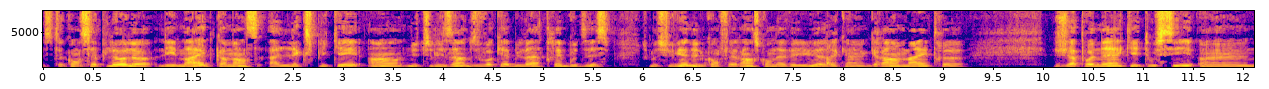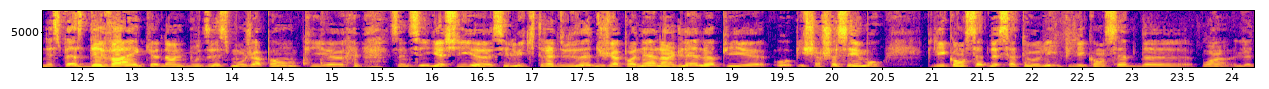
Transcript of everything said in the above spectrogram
ce concept-là, là, les maîtres commencent à l'expliquer en utilisant du vocabulaire très bouddhiste. Je me souviens d'une conférence qu'on avait eue avec un grand maître. euh, japonais qui est aussi un espèce d'évêque dans le bouddhisme au Japon. Puis euh, Sensei Higashi, euh, c'est lui qui traduisait du japonais à l'anglais là, puis euh, oh, puis il cherchait ses mots, puis les concepts de Satori, puis les concepts de le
